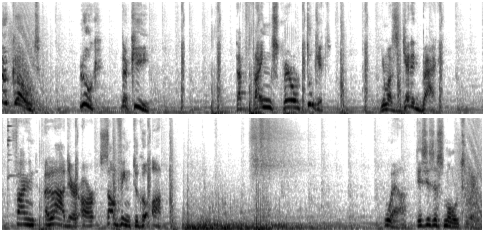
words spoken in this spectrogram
A goat! Look, the key! That flying squirrel took it. You must get it back. Find a ladder or something to go up. Well, this is a small tree.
